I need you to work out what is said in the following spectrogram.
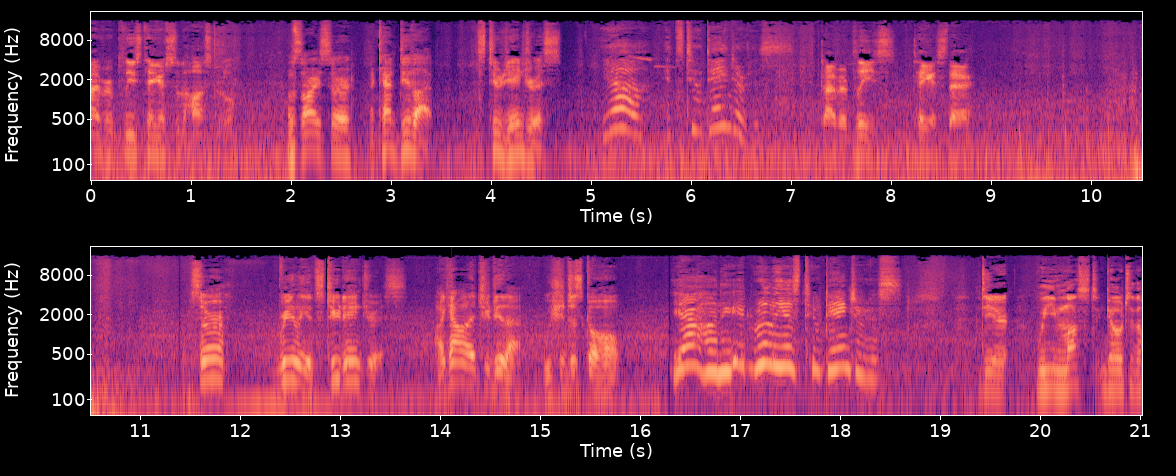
Driver, please take us to the hospital. I'm sorry, sir. I can't do that. It's too dangerous. Yeah, it's too dangerous. Driver, please take us there. Sir, really, it's too dangerous. I can't let you do that. We should just go home. Yeah, honey, it really is too dangerous. Dear, we must go to the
